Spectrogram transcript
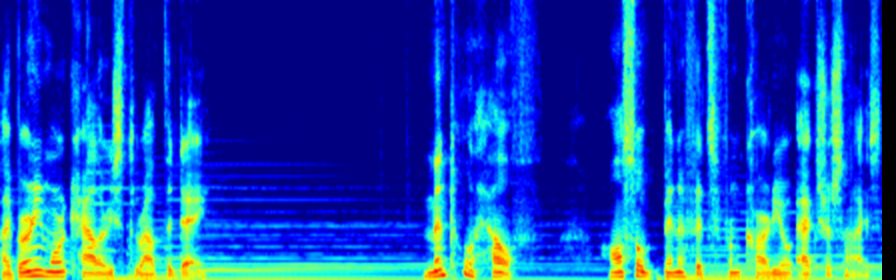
by burning more calories throughout the day. Mental health also benefits from cardio exercise.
